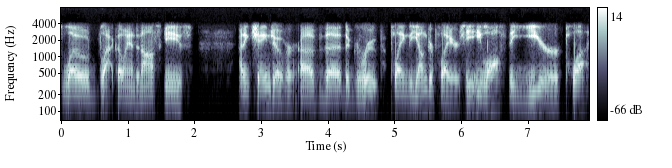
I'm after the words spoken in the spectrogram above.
slowed Vlatko Andonovski's, I think, changeover of the the group playing the younger players. He he lost a year plus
